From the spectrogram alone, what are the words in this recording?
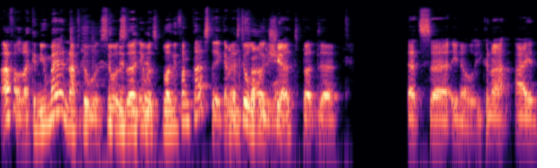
i felt like a new man afterwards it was uh, it was bloody fantastic i mean i still look like shit but uh, that's uh, you know you cannot hide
